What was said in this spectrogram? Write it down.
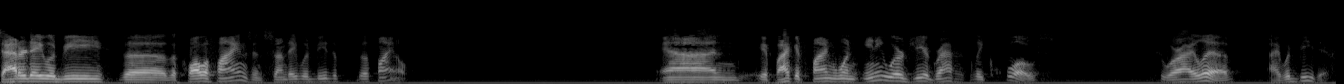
Saturday would be the the qualifyings, and Sunday would be the, the finals. And if I could find one anywhere geographically close, to where I lived, I would be there.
